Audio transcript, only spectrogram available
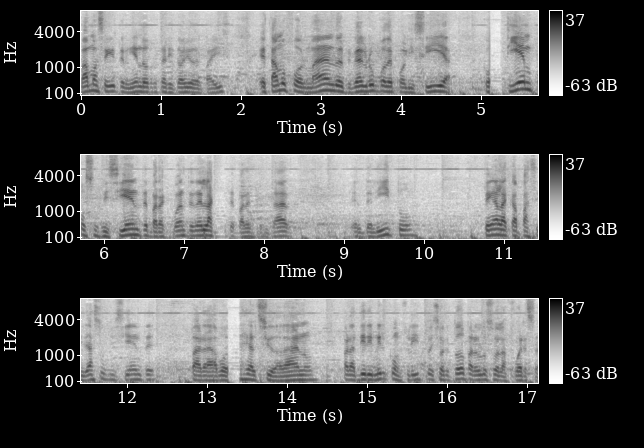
vamos a seguir interviniendo en otros territorios del país, estamos formando el primer grupo de policía con tiempo suficiente para que puedan tener la para enfrentar el delito, tengan la capacidad suficiente para abordaje al ciudadano, para dirimir conflictos y sobre todo para el uso de la fuerza.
